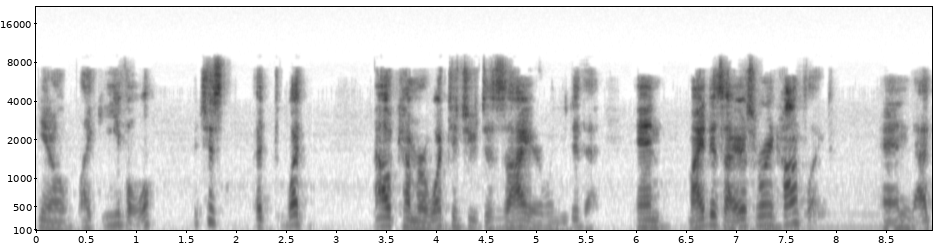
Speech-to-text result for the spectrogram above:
you know, like evil. It's just what outcome or what did you desire when you did that? And my desires were in conflict. And that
